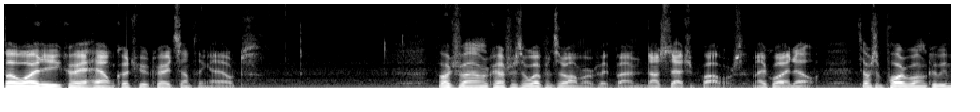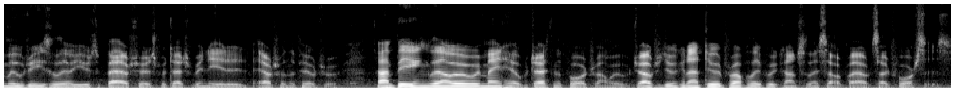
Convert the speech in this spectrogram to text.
But why do you create a helm? Couldn't you create something else? Forged armor crafters are weapons or armor, Fatebinder, not statue powers. Make what I know. Source of portable one could be moved easily or used as battle for potentially be needed elsewhere in the future. Time being, though, we will remain here protecting the forge farm. We have a job to do and cannot do it properly if we constantly assaulted by outside forces.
